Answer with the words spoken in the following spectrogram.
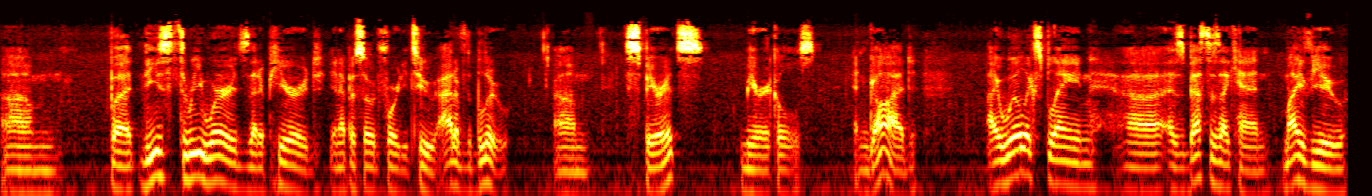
Um, but these three words that appeared in episode 42 out of the blue um, spirits, miracles, and God I will explain uh, as best as I can my view,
